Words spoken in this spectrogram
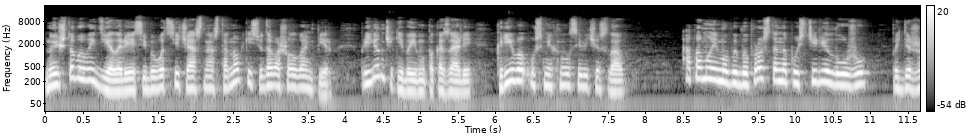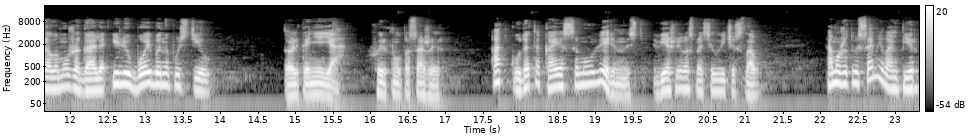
Ну и что бы вы делали, если бы вот сейчас на остановке сюда вошел вампир? Приемчики бы ему показали, криво усмехнулся Вячеслав. А по-моему, вы бы просто напустили лужу, поддержала мужа Галя, и любой бы напустил. Только не я, фыркнул пассажир. Откуда такая самоуверенность? вежливо спросил Вячеслав. А может, вы сами вампир?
